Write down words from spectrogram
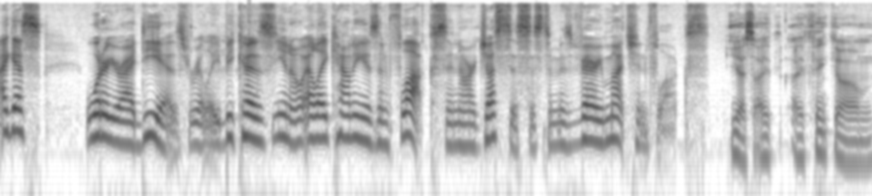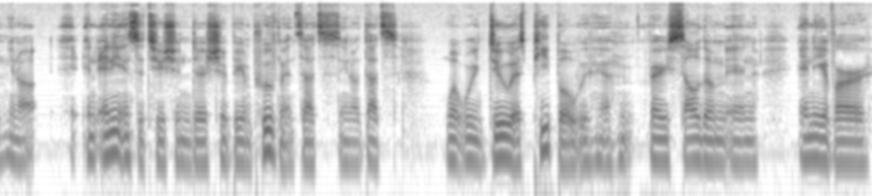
I guess what are your ideas really? Because you know, LA County is in flux, and our justice system is very much in flux. Yes, I I think um, you know in any institution there should be improvements. That's you know that's what we do as people. We very seldom in any of our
